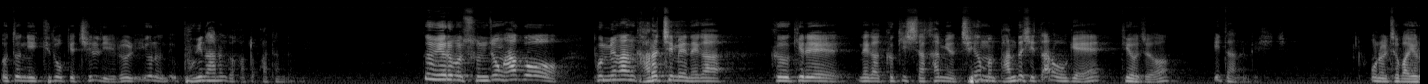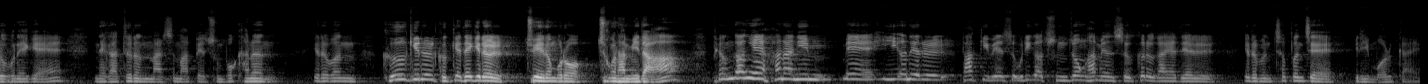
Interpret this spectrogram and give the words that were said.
어떤 이 기독교 진리를 이거는 부인하는 것과 똑같은 겁니다. 그 여러분 순종하고 분명한 가르침에 내가 그 길에 내가 걷기 시작하면 체험은 반드시 따라오게 되어져 있다는 것이죠. 오늘 저와 여러분에게 내가 들은 말씀 앞에 순복하는 여러분 그 길을 걷게 되기를 주의 이름으로 축원합니다. 평강의 하나님의 이 은혜를 받기 위해서 우리가 순종하면서 걸어가야 될 여러분 첫 번째 일이 뭘까요?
